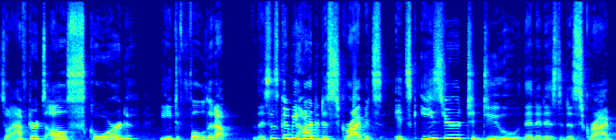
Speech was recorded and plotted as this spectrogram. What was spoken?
So after it's all scored, you need to fold it up this is going to be hard to describe. It's it's easier to do than it is to describe.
